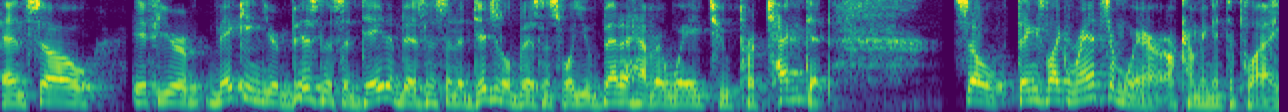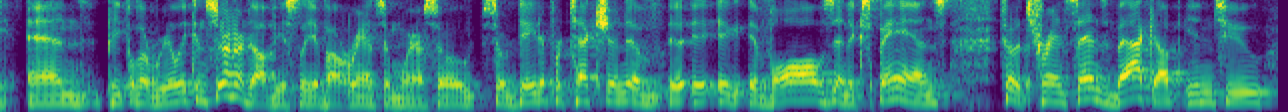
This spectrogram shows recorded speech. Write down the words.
And so, if you're making your business a data business and a digital business, well, you better have a way to protect it. So things like ransomware are coming into play, and people are really concerned, obviously, about ransomware. So, so data protection ev- evolves and expands, sort of transcends backup into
